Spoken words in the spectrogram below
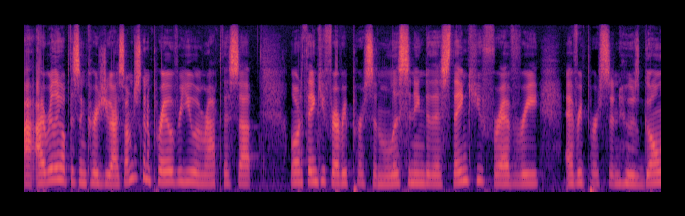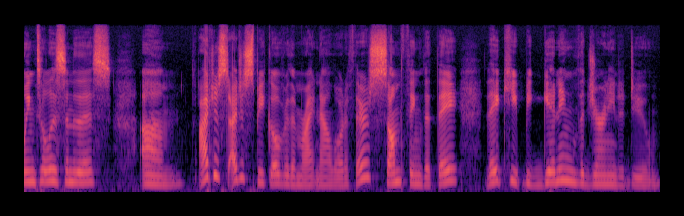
I, really hope this encouraged you guys. So I'm just going to pray over you and wrap this up. Lord, thank you for every person listening to this. Thank you for every every person who's going to listen to this. Um, I just I just speak over them right now, Lord. If there's something that they they keep beginning the journey to do,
